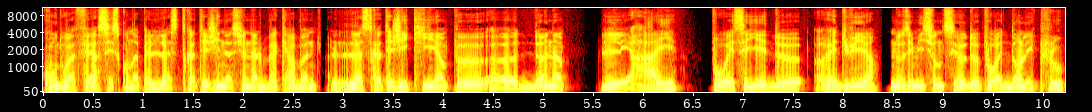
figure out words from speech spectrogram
qu'on doit faire. C'est ce qu'on appelle la stratégie nationale bas carbone. La stratégie qui un peu euh, donne les rails pour essayer de réduire nos émissions de CO2 pour être dans les clous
